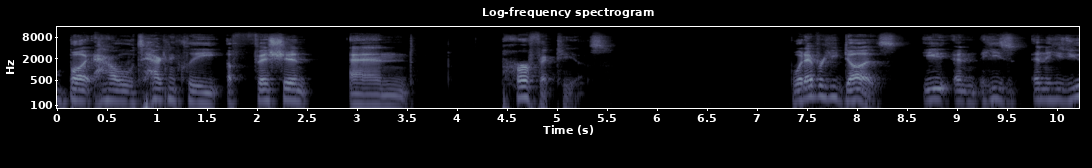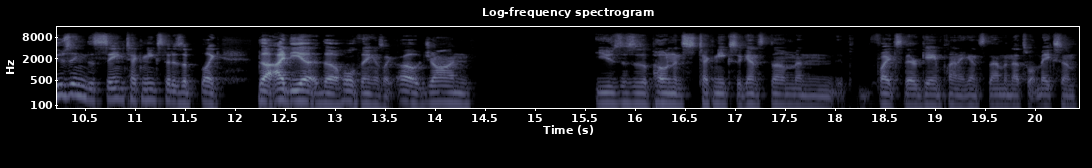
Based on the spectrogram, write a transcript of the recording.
but how technically efficient and perfect he is. Whatever he does, he and he's and he's using the same techniques that is a like the idea the whole thing is like, oh, Jon uses his opponent's techniques against them and fights their game plan against them, and that's what makes him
